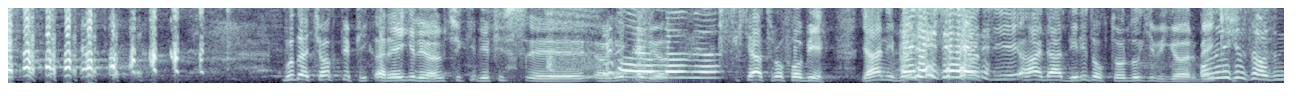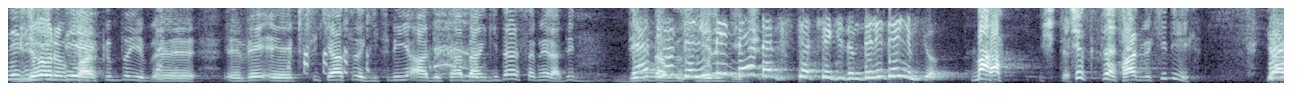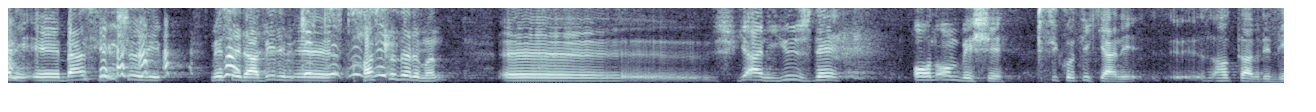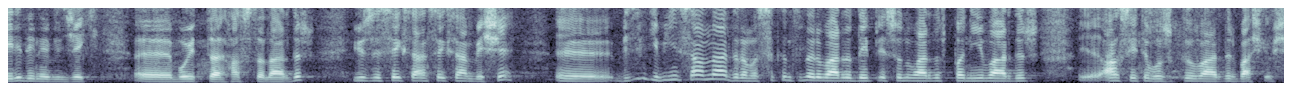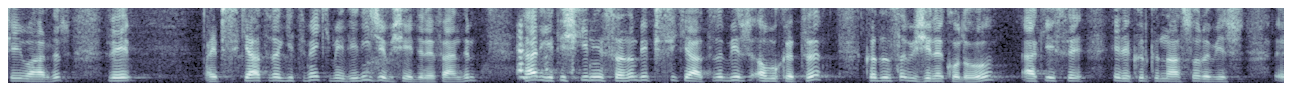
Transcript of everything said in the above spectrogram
Bu da çok tipik. Araya giriyorum çünkü nefis e, örnek veriyor. Ya. Psikiyatrofobi. Yani böyle Evet, psikiyatriyi hala deli doktorluğu gibi görmek. Onun için sordum, ne Biliyorum diyecek diye. farkındayım. E, e, ve e, psikiyatra gitmeyi adeta ben gidersem herhalde deli ben diyorum damgası deli yerim miyim diye ben? düşünüyorum. Ben psikiyatriye gidiyorum. Deli değilim diyor. Bak, Hah, işte. Çıktı. Halbuki değil. Yani e, ben size söyleyeyim. Mesela benim e, hastalarımın e, yani yüzde 10-15'i psikotik yani e, halk tabiriyle deli denebilecek e, boyutta hastalardır. Yüzde 80-85'i e, bizim gibi insanlardır ama sıkıntıları vardır, depresyonu vardır, paniği vardır, e, anksiyete bozukluğu vardır, başka bir şey vardır ve e, psikiyatra gitmek medenice bir şeydir efendim. Her yetişkin insanın bir psikiyatrı, bir avukatı, kadınsa bir jinekoloğu, erkekse hele kırkından sonra bir e,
